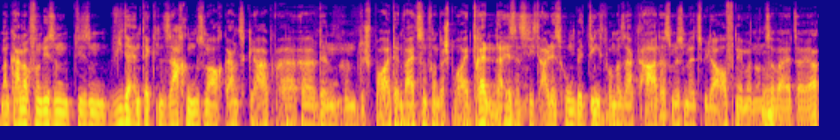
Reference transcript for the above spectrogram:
man kann auch von diesen, diesen wiederentdeckten Sachen, muss man auch ganz klar äh, den, den, Spreu, den Weizen von der Spreu trennen. Da ist es nicht alles unbedingt, wo man sagt, ah, das müssen wir jetzt wieder aufnehmen und mhm. so weiter. Ja.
